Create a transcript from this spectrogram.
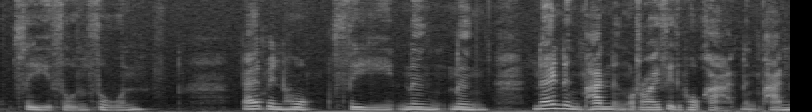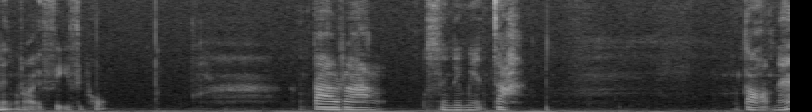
กสี่ศูนย์ศูนย์ได้เป็นหกสี่หนึ่งหนึ่ง ได้หนึ่งพันหนึ่งร้อยสี่สิบหกค่ะหนึ่งพันหนึ่งร้อยสี่สิบหกตารางเซนติเมตรจ้ะ ตอบนะ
